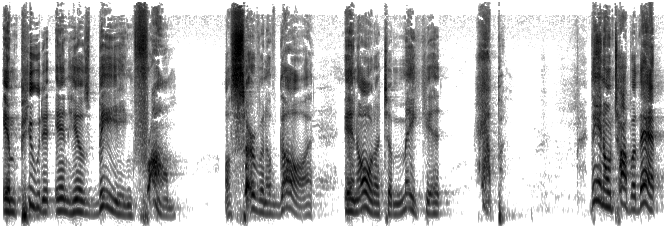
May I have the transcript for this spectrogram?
imputed in his being from a servant of God in order to make it happen. Then, on top of that,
